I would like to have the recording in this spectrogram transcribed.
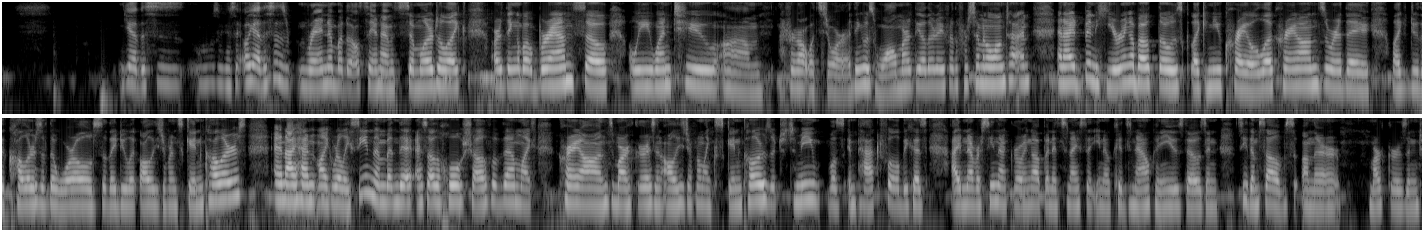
yeah, this is what was I gonna say? Oh yeah, this is random, but at the same time, it's similar to like our thing about brands. So we went to um, I forgot what store. I think it was Walmart the other day for the first time in a long time, and I'd been hearing about those like new Crayola crayons where they like do the colors of the world. So they do like all these different skin colors, and I hadn't like really seen them, but they, I saw the whole shelf of them, like crayons, markers, and all these different like skin colors, which to me was impactful because I'd never seen that growing up, and it's nice that you know kids now can use use those and see themselves on their markers and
